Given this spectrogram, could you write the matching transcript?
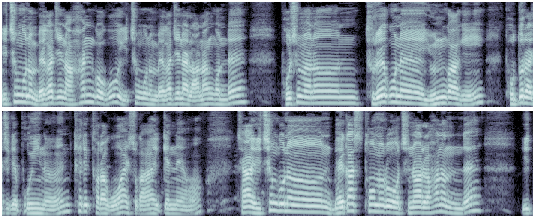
이 친구는 메가지나 한 거고 이 친구는 메가지나를 안 한 건데 보시면은 드래곤의 윤곽이 도드라지게 보이는 캐릭터라고 할 수가 있겠네요. 자, 이 친구는 메가스톤으로 진화를 하는데 이,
